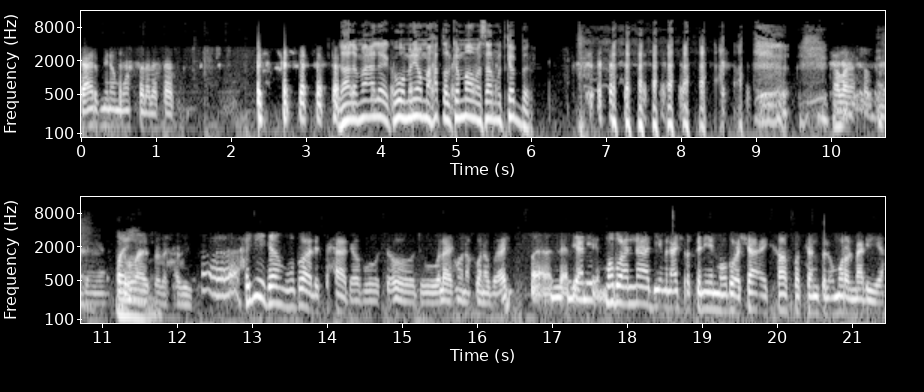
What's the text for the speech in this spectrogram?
تعرف مين الموصل الاساسي لا لا ما عليك. هو من يوم ما حط الكمامة صار متكبر. الله يحفظكم جميعا. الله طيب. يسعدك حبيبي آه، حقيقة موضوع الاتحاد يا أبو سعود ولا يهون أخونا أبو علي. يعني موضوع النادي من عشر سنين موضوع شائك خاصة في الأمور المالية.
